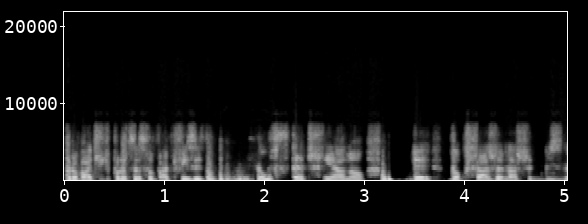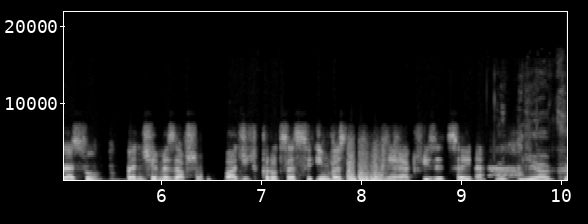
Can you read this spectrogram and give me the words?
prowadzić procesów akwizycji, to uwstecznia. No w obszarze naszych biznesów będziemy zawsze prowadzić procesy inwestycyjne i akwizycyjne. Jak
